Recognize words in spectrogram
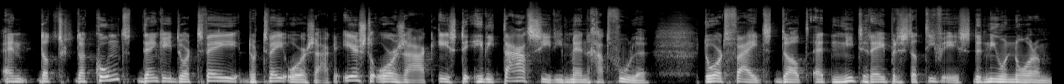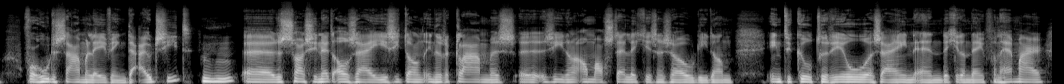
en dat, dat komt denk ik door twee, door twee oorzaken. De eerste oorzaak is de irritatie die men gaat voelen door het feit dat het niet representatief is, de nieuwe norm voor hoe de samenleving eruit ziet. Eh, dus zoals je net al zei, je ziet dan in de reclames, eh, zie je dan allemaal stelletjes en zo die dan intercultureel zijn en dat je dan denk van, hè, maar...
